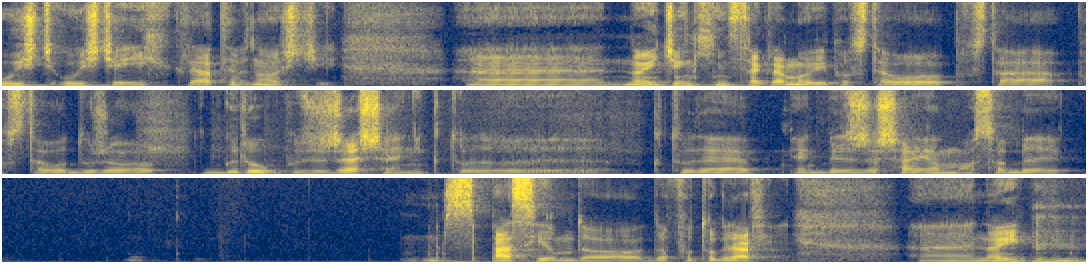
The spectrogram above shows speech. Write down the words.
ujść, ujście ich kreatywności. E, no i dzięki Instagramowi powstało, powsta, powstało dużo grup, zrzeszeń, które, które jakby zrzeszają osoby z pasją do, do fotografii. E, no i mhm.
